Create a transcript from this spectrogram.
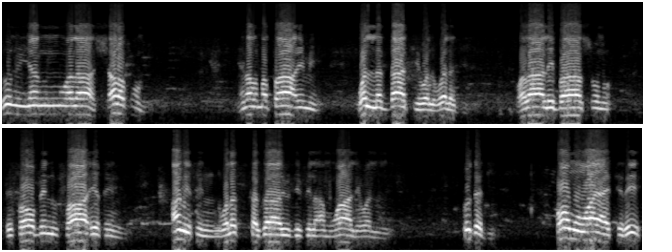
دنيا ولا شرف من المطاعم واللذات والولد ولا لباس بثوب فائق أنف ولا التزايد في الأموال والعدد قوم waaya tiri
